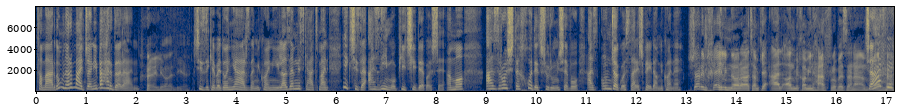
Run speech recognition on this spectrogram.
تا مردم اونا رو مجانی بردارن. خیلی عالیه. چیزی که به دنیا عرضه می کنی لازم نیست که حتما یک چیز عظیم و پیچیده باشه. اما از رشد خودت شروع میشه و از اونجا گسترش پیدا می‌کنه. شریل خیلی ناراحتم که الان می‌خوام این حرف رو بزنم. چه حرفی؟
